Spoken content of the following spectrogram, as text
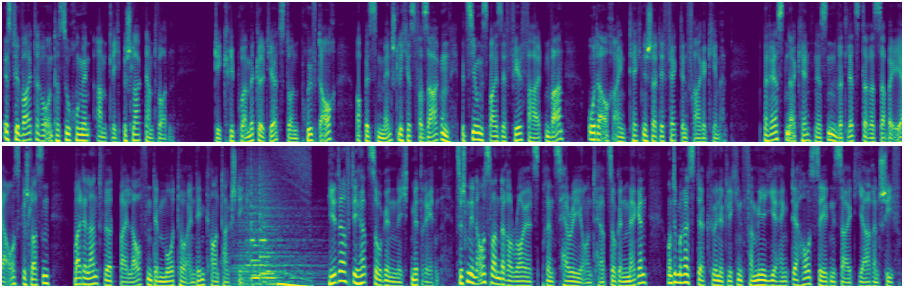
ist für weitere Untersuchungen amtlich beschlagnahmt worden. Die Kripo ermittelt jetzt und prüft auch, ob es menschliches Versagen bzw. Fehlverhalten war oder auch ein technischer Defekt in Frage käme. Nach ersten Erkenntnissen wird letzteres aber eher ausgeschlossen, weil der Landwirt bei laufendem Motor in den Korntank stieg. Hier darf die Herzogin nicht mitreden. Zwischen den Auswanderer Royals Prinz Harry und Herzogin Meghan und dem Rest der königlichen Familie hängt der Haussegen seit Jahren schief.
